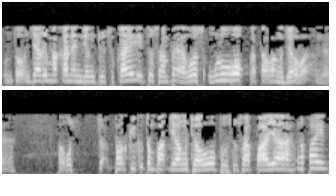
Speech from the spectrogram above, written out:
Untuk mencari makanan yang disukai itu sampai harus ngeluruk kata orang Jawa. Nah, harus pergi ke tempat yang jauh bersusah payah. Ngapain?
